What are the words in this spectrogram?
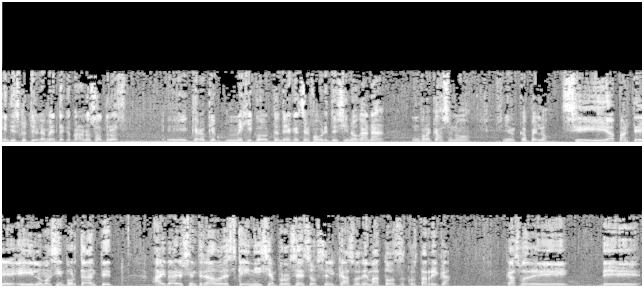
indiscutiblemente que para nosotros eh, creo que México tendría que ser favorito y si no gana, un fracaso, ¿no? Señor Capelo. Sí, aparte, y lo más importante, hay varios entrenadores que inician procesos, en el caso de Matosas, Costa Rica, caso de, de-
